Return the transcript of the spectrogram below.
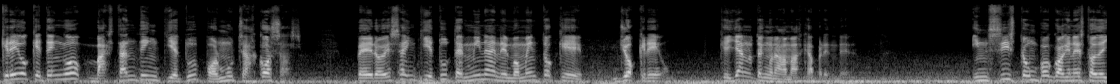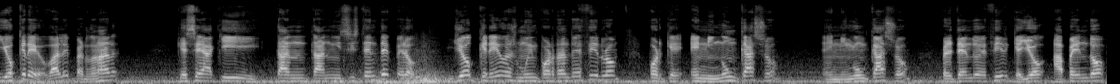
Creo que tengo bastante inquietud por muchas cosas, pero esa inquietud termina en el momento que yo creo que ya no tengo nada más que aprender. Insisto un poco en esto de yo creo, ¿vale? Perdonad que sea aquí tan, tan insistente, pero yo creo, es muy importante decirlo, porque en ningún caso, en ningún caso, pretendo decir que yo aprendo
